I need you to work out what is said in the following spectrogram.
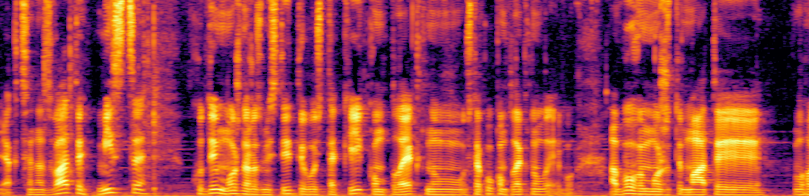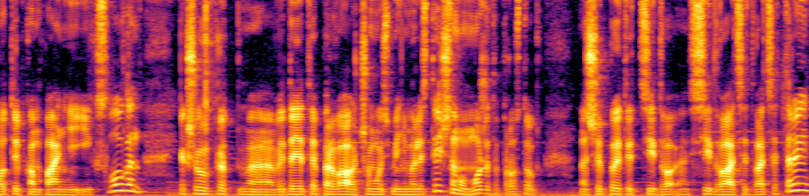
як це назвати, місце, куди можна розмістити ось такий комплектну, ось таку комплектну лейбу. Або ви можете мати логотип компанії і їх слоган. Якщо ви е, віддаєте перевагу чомусь мінімалістичному, можете просто нашипити ці C2023,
